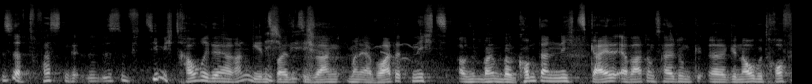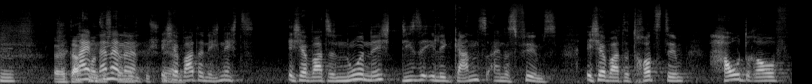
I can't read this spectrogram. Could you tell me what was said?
das ist ja fast ein, das ist eine ziemlich traurige Herangehensweise Ich- zu sagen, man erwartet nichts, also man bekommt dann nichts, geil, Erwartungshaltung äh, genau getroffen, äh, darf Nein, man nein, sich nein, dann nein. nicht beschweren. Ich erwarte nicht nichts. Ich erwarte nur nicht diese Eleganz eines Films. Ich erwarte trotzdem Hau drauf,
